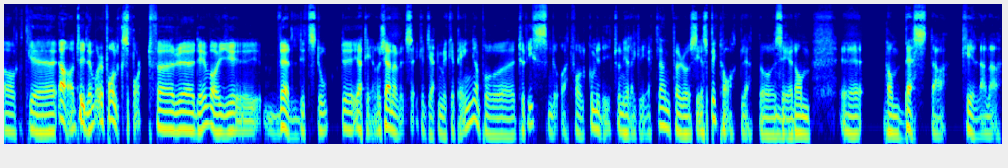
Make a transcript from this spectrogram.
Och eh, ja, tydligen var det folksport för eh, det var ju väldigt stort eh, i Aten och tjänade säkert jättemycket pengar på turism då. Att folk kom ju dit från hela Grekland för att se spektaklet och mm. se de, de bästa killarna,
